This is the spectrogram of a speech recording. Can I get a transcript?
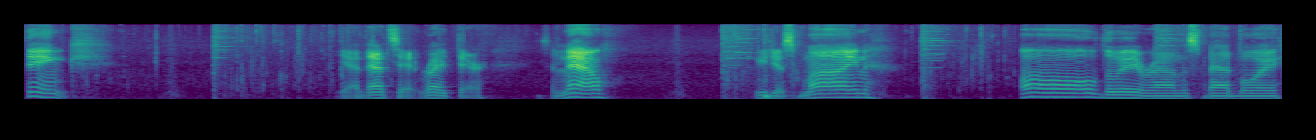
think, yeah, that's it right there. So now we just mine all the way around this bad boy.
